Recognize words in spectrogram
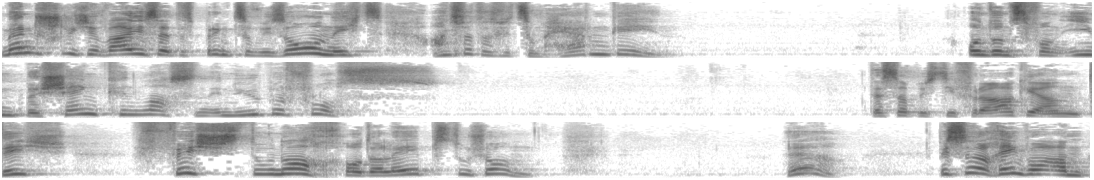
menschliche Weisheit, das bringt sowieso nichts, anstatt dass wir zum Herrn gehen und uns von ihm beschenken lassen in Überfluss. Deshalb ist die Frage an dich, fischst du noch oder lebst du schon? Ja, bist du noch irgendwo am,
